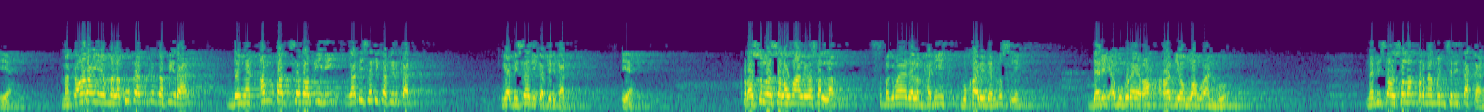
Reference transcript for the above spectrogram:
Iya. Maka orang yang melakukan kekafiran dengan empat sebab ini nggak bisa dikafirkan. Nggak bisa dikafirkan. Iya. Rasulullah SAW sebagaimana dalam hadis Bukhari dan Muslim dari Abu Hurairah radhiyallahu anhu Nabi SAW pernah menceritakan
